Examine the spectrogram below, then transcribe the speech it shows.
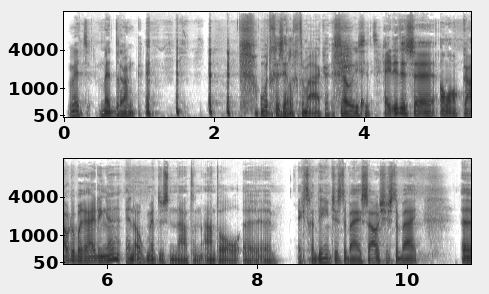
met, met drank. Om het gezellig te maken. Zo is het. Hey, dit is eh, allemaal koude bereidingen. En ook met dus inderdaad een aantal eh, extra dingetjes erbij, sausjes erbij. Eh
